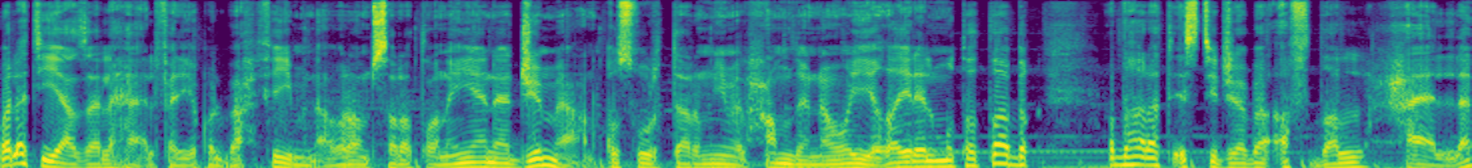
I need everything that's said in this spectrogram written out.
والتي يعزلها الفريق البحثي من أورام سرطانية ناجمة عن قصور ترميم الحمض النووي غير المتطابق. أظهرت استجابة أفضل حالة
